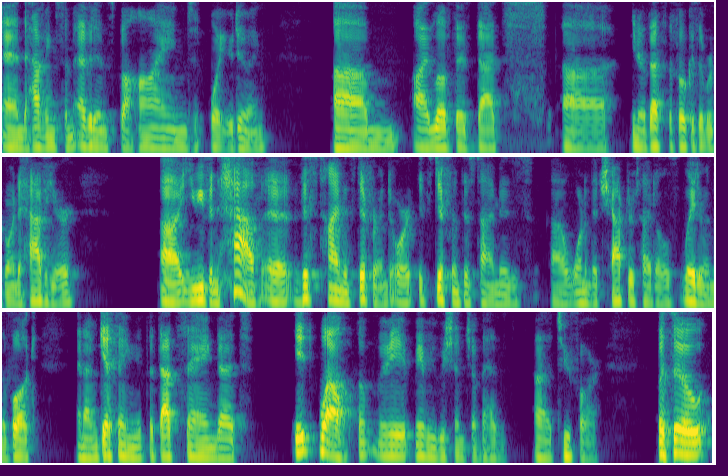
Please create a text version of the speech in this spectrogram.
and having some evidence behind what you're doing. Um, I love that. That's uh, you know that's the focus that we're going to have here. Uh, you even have uh, this time it's different, or it's different this time is uh, one of the chapter titles later in the book, and I'm guessing that that's saying that it. Well, uh, maybe maybe we shouldn't jump ahead uh, too far. But so,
